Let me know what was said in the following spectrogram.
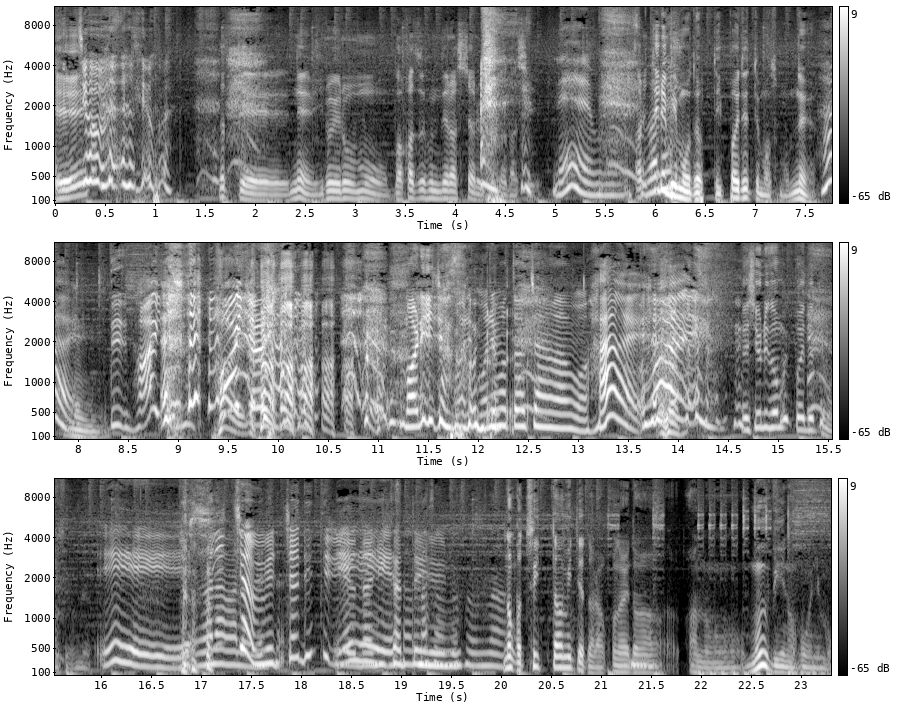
えーしてます。だってねいろいろもう場数踏んでらっしゃる方だし。ねえもうあれテレビもだっていっぱい出てますもんね。はい。うん。ではい。はい。じゃない。マリージャさん。森本ちゃんはもうはい えしおりさんもいっぱい出てますよね。いえいえいえまだまだじゃあめっちゃ出てるよ何かといろいろそんなそんかツイッター見てたらこの間、うん。あのムービーの方にも。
